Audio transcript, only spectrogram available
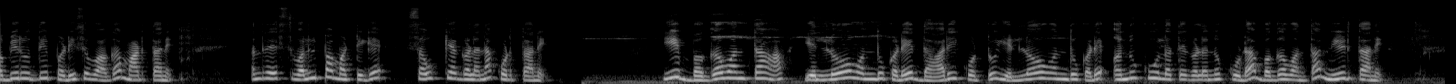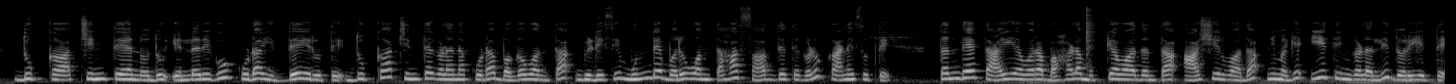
ಅಭಿವೃದ್ಧಿ ಪಡಿಸುವಾಗ ಮಾಡ್ತಾನೆ. ಅಂದರೆ ಸ್ವಲ್ಪ ಮಟ್ಟಿಗೆ ಸೌಖ್ಯಗಳನ್ನು ಕೊಡ್ತಾನೆ. ಈ ಭಗವಂತ ಎಲ್ಲೋ ಒಂದು ಕಡೆ ದಾರಿ ಕೊಟ್ಟು, ಎಲ್ಲೋ ಒಂದು ಕಡೆ ಅನುಕೂಲತೆಗಳನ್ನು ಕೂಡ ಭಗವಂತ ನೀಡ್ತಾನೆ. ದುಃಖ, ಚಿಂತೆ ಅನ್ನೋದು ಎಲ್ಲರಿಗೂ ಕೂಡ ಇದ್ದೇ ಇರುತ್ತೆ. ದುಃಖ, ಚಿಂತೆಗಳನ್ನು ಕೂಡ ಭಗವಂತ ಬಿಡಿಸಿ ಮುಂದೆ ಬರುವಂತಹ ಸಾಧ್ಯತೆಗಳು ಕಾಣಿಸುತ್ತೆ. ತಂದೆ, ತಾಯಿಯವರ ಬಹಳ ಮುಖ್ಯವಾದಂಥ ಆಶೀರ್ವಾದ ನಿಮಗೆ ಈ ತಿಂಗಳಲ್ಲಿ ದೊರೆಯುತ್ತೆ.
